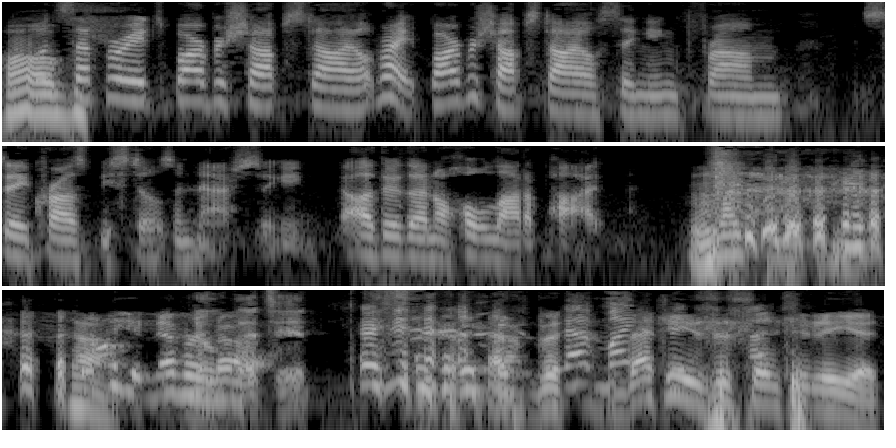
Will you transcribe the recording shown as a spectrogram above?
Um, What separates barbershop style, right, barbershop style singing from, say, Crosby, Stills, and Nash singing, other than a whole lot of pot? Yeah. Well, you never No, know. that's it. that might that be- is essentially it.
